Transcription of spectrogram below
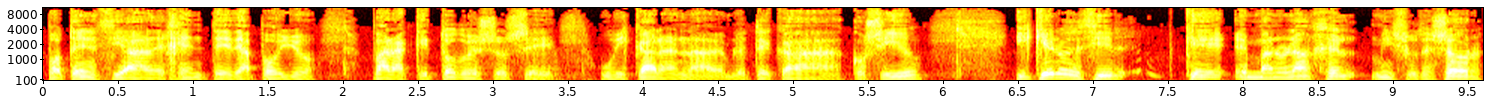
potencia de gente de apoyo para que todo eso se ubicara en la biblioteca Cosío. Y quiero decir que Manuel Ángel, mi sucesor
